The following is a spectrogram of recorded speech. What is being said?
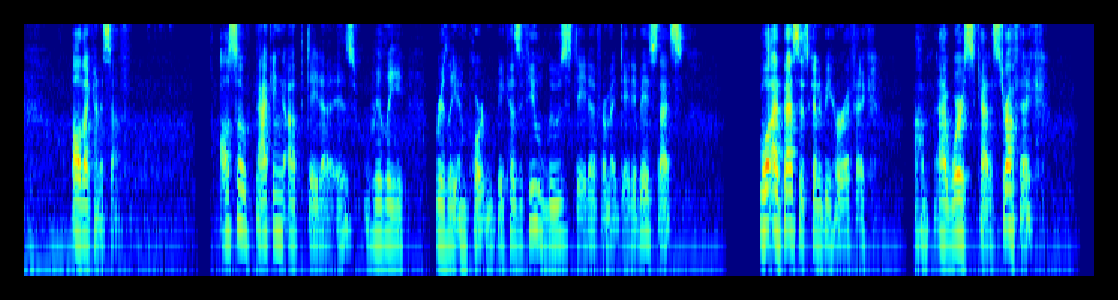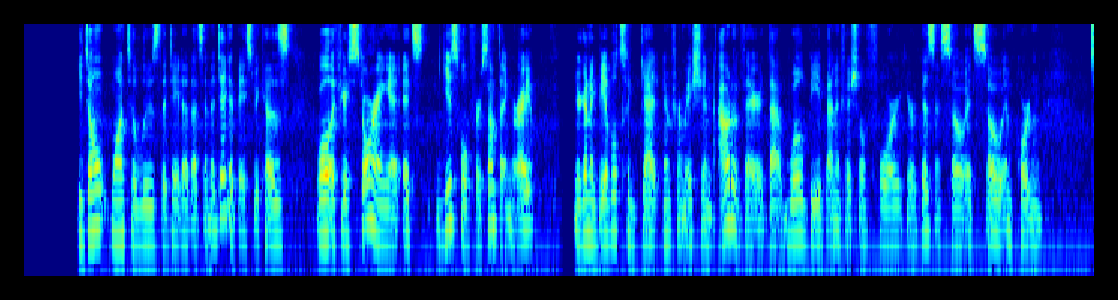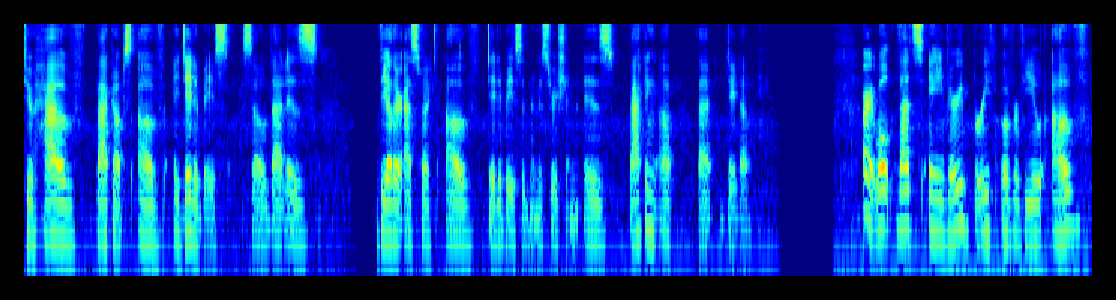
all that kind of stuff. Also, backing up data is really, really important because if you lose data from a database, that's, well, at best, it's going to be horrific um, at worst catastrophic, you don't want to lose the data that's in a database because, well, if you're storing it, it's useful for something, right? You're going to be able to get information out of there that will be beneficial for your business. So it's so important to have backups of a database. So that is the other aspect of database administration is backing up that data. All right, well, that's a very brief overview of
